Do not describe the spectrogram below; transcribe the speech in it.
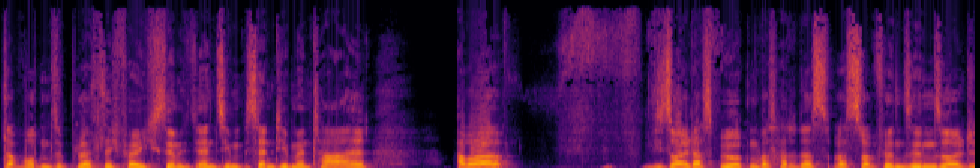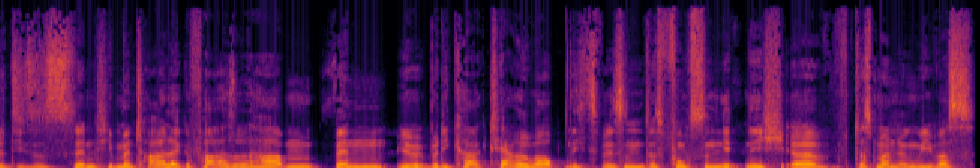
da wurden sie plötzlich völlig sen- sentimental, aber wie soll das wirken? Was hatte das, was für einen Sinn sollte dieses sentimentale Gefasel haben, wenn wir über die Charaktere überhaupt nichts wissen? Das funktioniert nicht, äh, dass man irgendwie was,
